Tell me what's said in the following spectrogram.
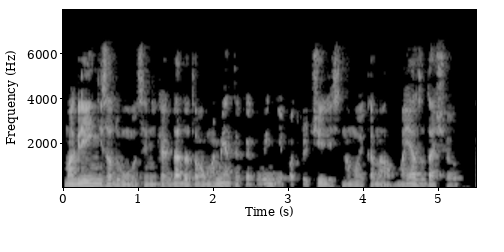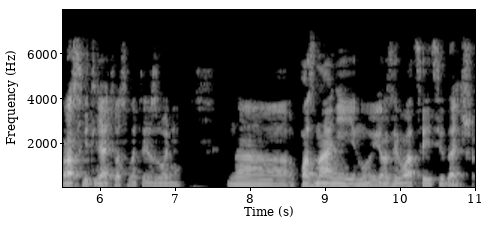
могли и не задумываться никогда до того момента, как вы не подключились на мой канал. Моя задача просветлять вас в этой зоне на познании, ну и развиваться и идти дальше.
